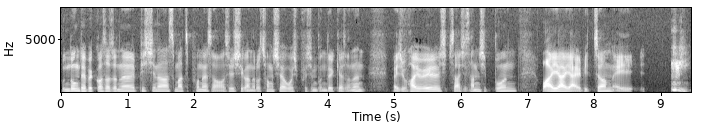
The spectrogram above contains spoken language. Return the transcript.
운동 대백과 사전을 PC나 스마트폰에서 실시간으로 청취하고 싶으신 분들께서는 매주 화요일 14시 30분 yirb.a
